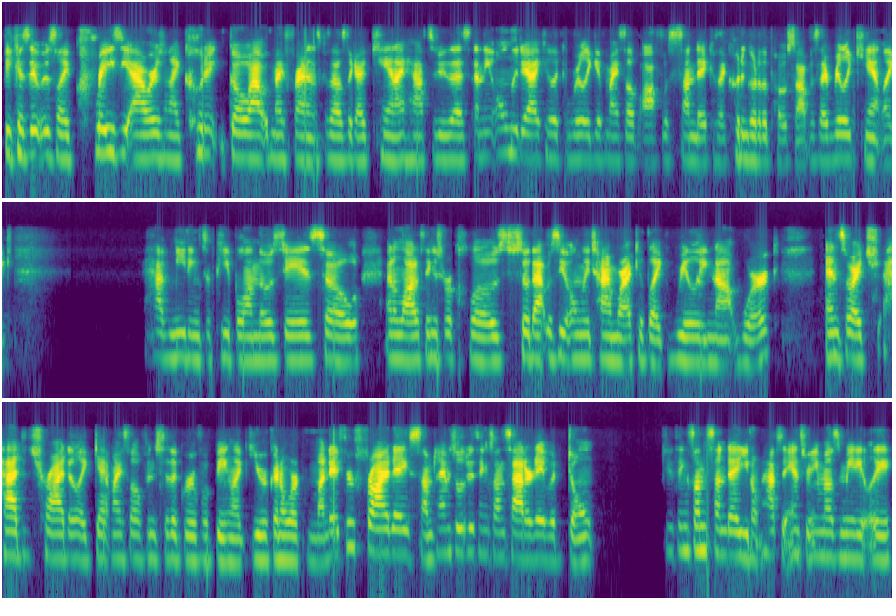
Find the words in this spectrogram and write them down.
because it was like crazy hours and I couldn't go out with my friends because I was like, I can't, I have to do this. And the only day I could like really give myself off was Sunday because I couldn't go to the post office. I really can't like have meetings with people on those days. So, and a lot of things were closed. So that was the only time where I could like really not work. And so I had to try to like get myself into the groove of being like, you're going to work Monday through Friday. Sometimes you'll do things on Saturday, but don't do things on Sunday. You don't have to answer emails immediately.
